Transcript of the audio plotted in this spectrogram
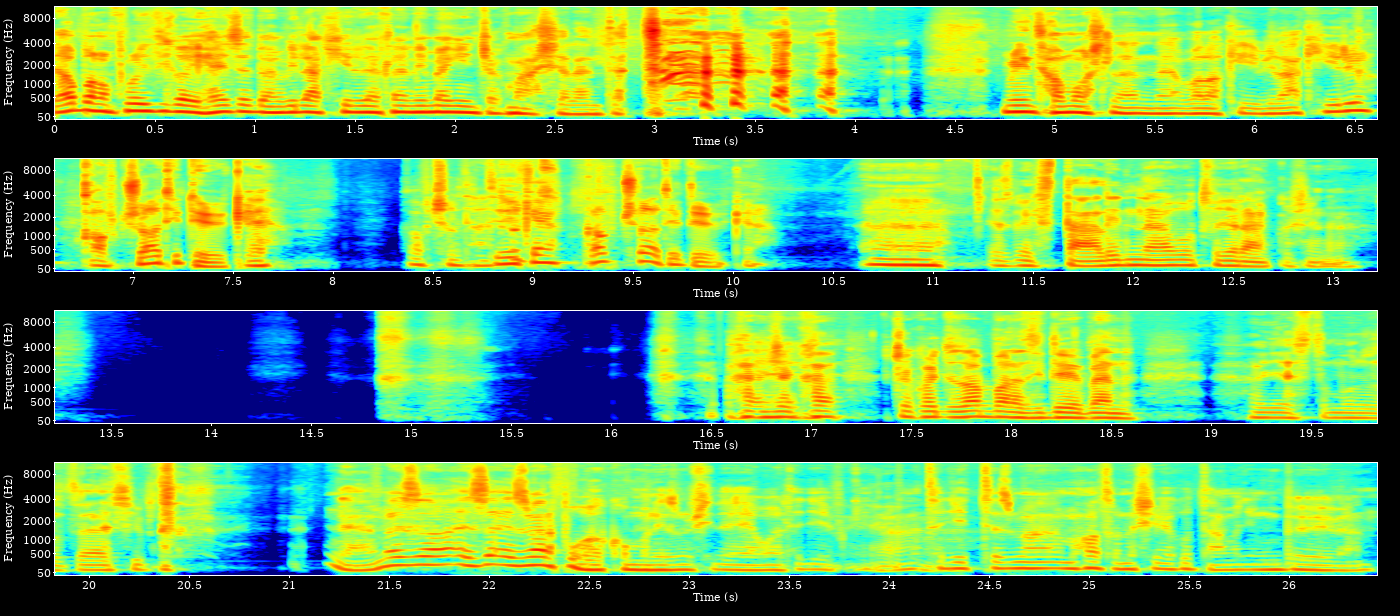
de abban a politikai helyzetben világhírűnek lenni megint csak más jelentett. Mint ha most lenne valaki világhírű, Kapcsolati tőke. kapcsolati Hát tőke. Kapcsolati tőke. Ö, ez még Stalinnál volt, vagy a Rákosinál? Hát csak, ha, csak hogy az abban az időben, hogy ezt a mondatot elcsíptem. Nem, ez, a, ez, ez már a puha kommunizmus ideje volt egyébként. Ja. Tehát, hogy itt ez már 60-as évek után vagyunk bőven.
